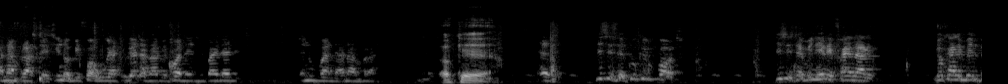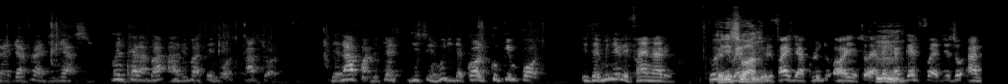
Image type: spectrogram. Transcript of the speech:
Anambra State. You know, before we were together and before they divided it. Enugu and Anambra. Okay. Yes. This is a cooking pot. This is a mini refinery, locally made by Biafra engineers. When Calabar and River State was captured, they now fabricate this thing, which they call cooking pot. It's a mini refinery. Okay, this one. To refine their crude oil so that they hmm. can get fuel. And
